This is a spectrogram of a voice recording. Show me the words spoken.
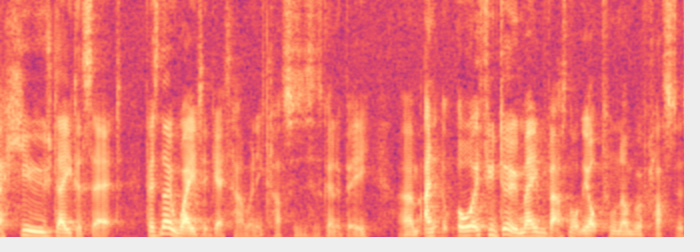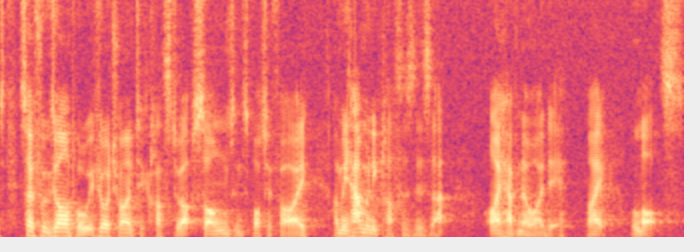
a huge data set, there's no way to guess how many clusters this is going to be. Um, and, or if you do, maybe that's not the optimal number of clusters. So for example, if you're trying to cluster up songs in Spotify, I mean, how many clusters is that? I have no idea, right? Lots.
